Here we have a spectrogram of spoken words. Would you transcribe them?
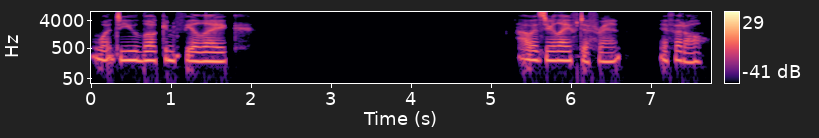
What do you look and feel like? How is your life different, if at all?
